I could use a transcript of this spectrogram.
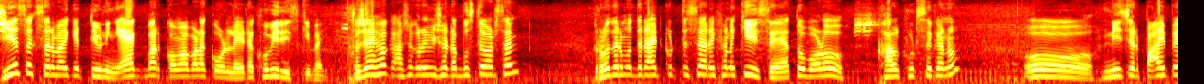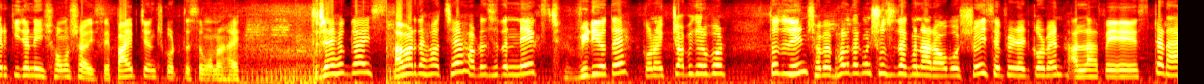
জিএসএক্স এর বাইকের টিউনিং একবার কমা বাড়া করলে এটা খুবই রিস্কি ভাই। তো যাই হোক, আশা করি বিষয়টা বুঝতে পারছেন। রোদের মধ্যে রাইড করতেছে, আর এখানে কি হয়েছে এত বড় খাল খুঁড়ছে কেন? ও নিচের পাইপের কি জানি সমস্যা হয়েছে, পাইপ চেঞ্জ করতেছে মনে হয়। তো যাই হোক গাইস আবার দেখা হচ্ছে আপনাদের সাথে নেক্সট ভিডিওতে কোনো এক টপিকের উপর। ততদিন সবাই ভালো থাকবেন, সুস্থ থাকবেন, আর অবশ্যই সেফটি রাইড করবেন। আল্লাহ হাফেজ, টাটা!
